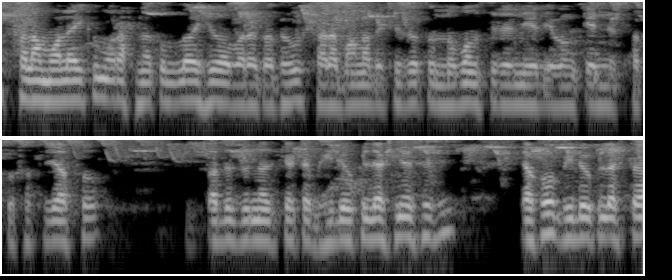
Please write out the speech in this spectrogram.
আসসালামু আলাইকুম রহমতুল্লাহি ওবরাকাত সারা বাংলাদেশে যত নবম শ্রেণির এবং টেনের ছাত্রছাত্রী আসো তাদের জন্য আজকে একটা ভিডিও ক্লাস নিয়ে এসেছি। দেখো, ভিডিও ক্লাসটা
